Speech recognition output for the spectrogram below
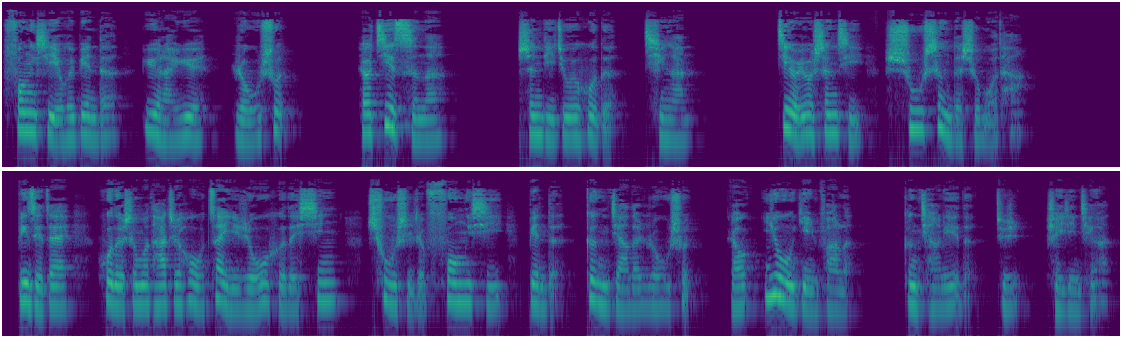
风息也会变得越来越柔顺，然后借此呢，身体就会获得清安，进而又升起殊胜的生摩他，并且在获得生摩他之后，再以柔和的心促使着风息变得更加的柔顺，然后又引发了更强烈的就是身心清安。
